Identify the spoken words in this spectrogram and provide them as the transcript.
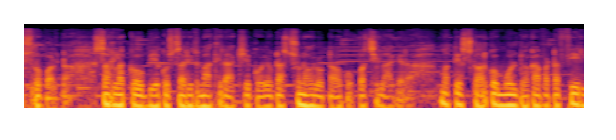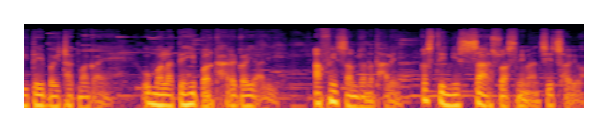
दोस्रो पल्ट सर्लक्क उभिएको शरीरमाथि राखिएको एउटा सुनौलो टाउको पछि लागेर म त्यस घरको मूल ढोकाबाट फेरि त्यही बैठकमा गएँ। ऊ मलाई त्यहीँ पर्खाएर गइहाली। आफै सम्झन थाले कस्ती निस्सार स्वास्नी मान्छे छ यो।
